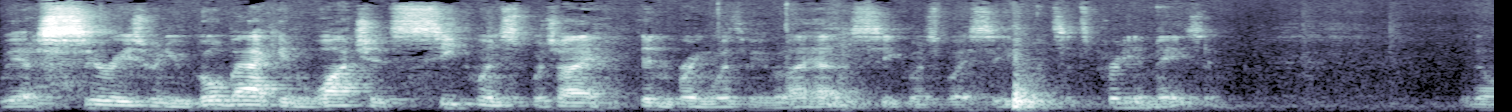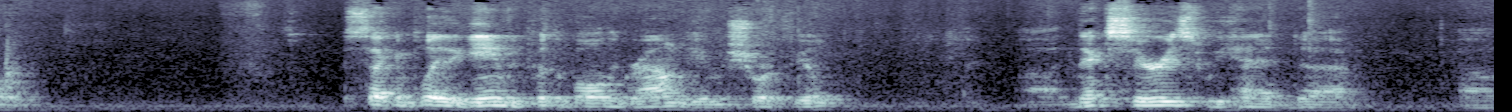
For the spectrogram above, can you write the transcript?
We had a series, when you go back and watch it sequenced, which I didn't bring with me, but I had it sequence by sequence, it's pretty amazing. You know, second play of the game, we put the ball on the ground, gave him a short field. Uh, Next series, we had, uh, um,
